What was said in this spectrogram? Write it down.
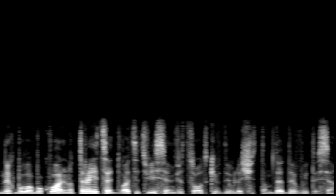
У них було буквально 30-28%, дивлячись там, де дивитися.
